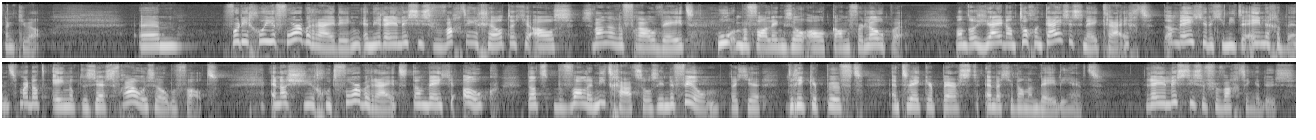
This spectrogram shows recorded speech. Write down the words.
Dankjewel. Um, voor die goede voorbereiding en die realistische verwachtingen geldt dat je als zwangere vrouw weet hoe een bevalling zo al kan verlopen. Want als jij dan toch een keizersnee krijgt, dan weet je dat je niet de enige bent, maar dat één op de zes vrouwen zo bevalt. En als je je goed voorbereidt, dan weet je ook dat bevallen niet gaat zoals in de film. Dat je drie keer puft en twee keer perst en dat je dan een baby hebt. Realistische verwachtingen dus.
